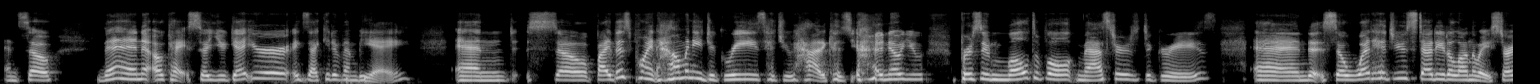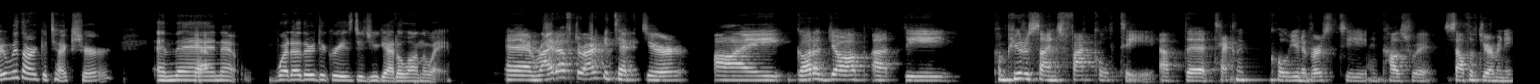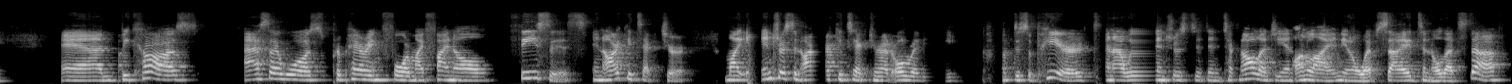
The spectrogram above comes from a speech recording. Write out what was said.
And so then, okay, so you get your executive MBA and so by this point, how many degrees had you had? Because I know you pursued multiple master's degrees. And so what had you studied along the way? You started with architecture. And then yeah. what other degrees did you get along the way? Uh, right after architecture, I got a job at the computer science faculty at the Technical University in Karlsruhe, south of Germany. And because as I was preparing for my final thesis in architecture, my interest in architecture had already kind of disappeared. And I was interested in technology and online, you know, websites and all that stuff.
